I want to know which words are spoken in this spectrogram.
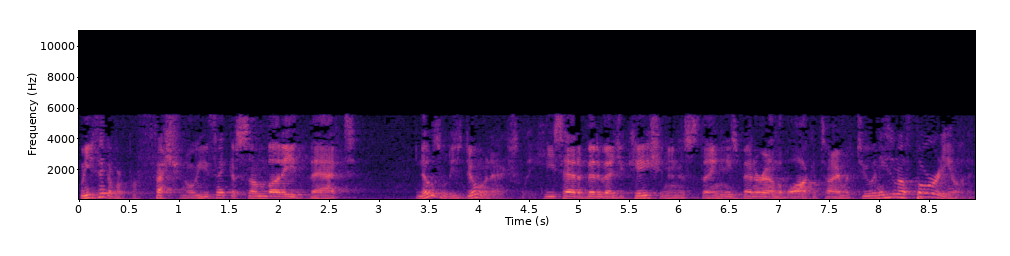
when you think of a professional, you think of somebody that knows what he's doing, actually. He's had a bit of education in this thing. He's been around the block a time or two, and he's an authority on it.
